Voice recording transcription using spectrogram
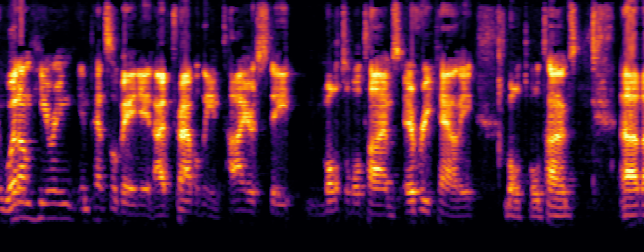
What I'm hearing in Pennsylvania, and I've traveled the entire state multiple times, every county multiple times. Uh,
